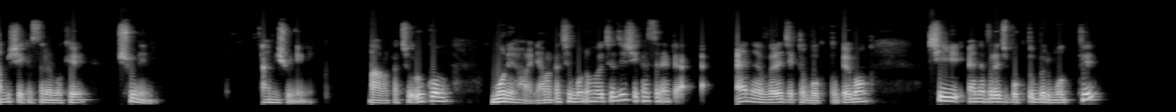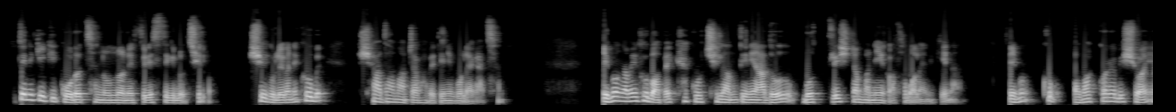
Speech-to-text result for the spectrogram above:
আমি শেখ হাসিনার মুখে শুনিনি। আমি শুনিনি। আমার কাছে ওরকম মনে হয়নি। আমার কাছে মনে হয়েছে যে শেখ হাসিনা একটা অ্যান এভারেজ একটা বক্তব্য এবং সেই অ্যান এভারেজ বক্তব্যের মধ্যে তিনি কি, কি করেছেন উন্নয়নের ফিরিস্তিগুলো ছিল। সেগুলো মানে খুব সাদামাটাভাবে তিনি বলে গেছেন। এবং আমি খুব অপেক্ষা করছিলাম তিনি আদৌ ৩২ নাম্বার নিয়ে কথা বলেন কিনা। এবং খুব অবাক করা বিষয়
